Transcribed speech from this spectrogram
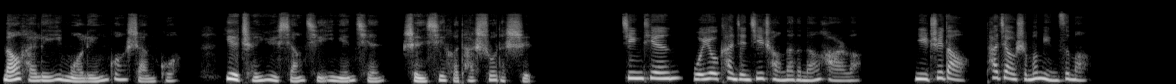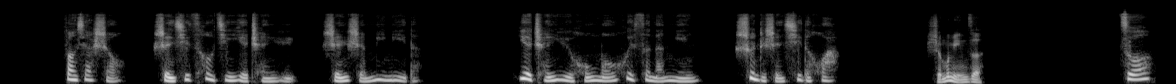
脑海里一抹灵光闪过，叶晨玉想起一年前沈西和他说的事。今天我又看见机场那个男孩了，你知道他叫什么名字吗？放下手，沈西凑近叶晨玉，神神秘秘的。叶晨玉红眸晦涩难明，顺着沈西的话：“什么名字？”左，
